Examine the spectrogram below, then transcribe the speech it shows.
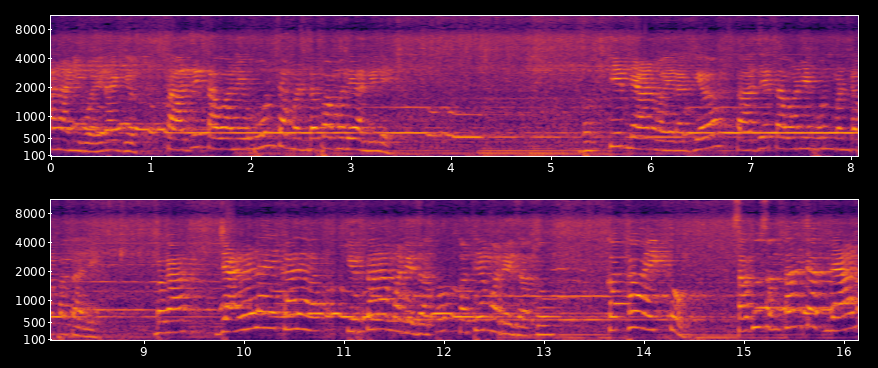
ज्ञान आणि वैराग्य ताजे तावाने होऊन त्या मंडपामध्ये आलेले. भक्ती ज्ञान वैराग्य ताजे तावाने होऊन मंडपात आले. बघा ज्या वेळेला एखाद्या कीर्तनामध्ये जातो कथेमध्ये जातो कथा ऐकतो साधू संतांच्या ज्ञान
